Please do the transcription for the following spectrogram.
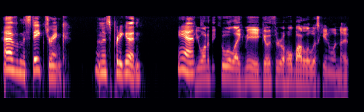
have a mistake drink. And it's pretty good. And If you want to be cool like me, go through a whole bottle of whiskey in one night.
